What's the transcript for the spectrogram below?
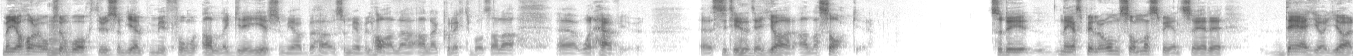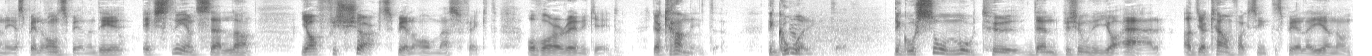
Men jag har också en walkthrough som hjälper mig få alla grejer som jag, behö- som jag vill ha. Alla, alla collectibles, alla eh, what have you. Uh, se till att jag gör alla saker. Så det, när jag spelar om sådana spel så är det det jag gör när jag spelar om spelen. Det är extremt sällan. Jag har försökt spela om Mass Effect och vara Renegade. Jag kan inte. Det går inte. Det går så mot hur den personen jag är att jag kan faktiskt inte spela igenom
